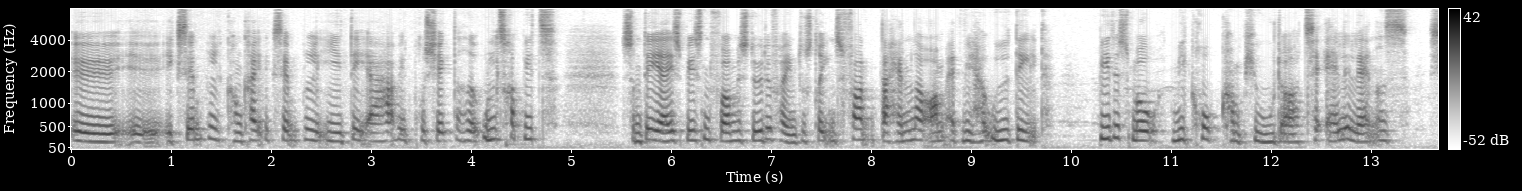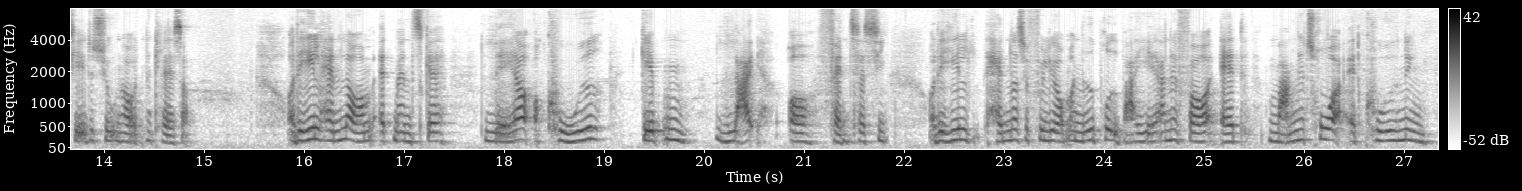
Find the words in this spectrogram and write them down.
øh, øh eksempel, konkret eksempel. I DR har vi et projekt, der hedder Ultrabit, som det er i spidsen for med støtte fra Industriens Fond, der handler om, at vi har uddelt bitte små mikrocomputere til alle landets 6., 7. og 8. klasser. Og det hele handler om, at man skal lære at kode gennem leg og fantasi. Og det hele handler selvfølgelig om at nedbryde barriererne for, at mange tror, at kodning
